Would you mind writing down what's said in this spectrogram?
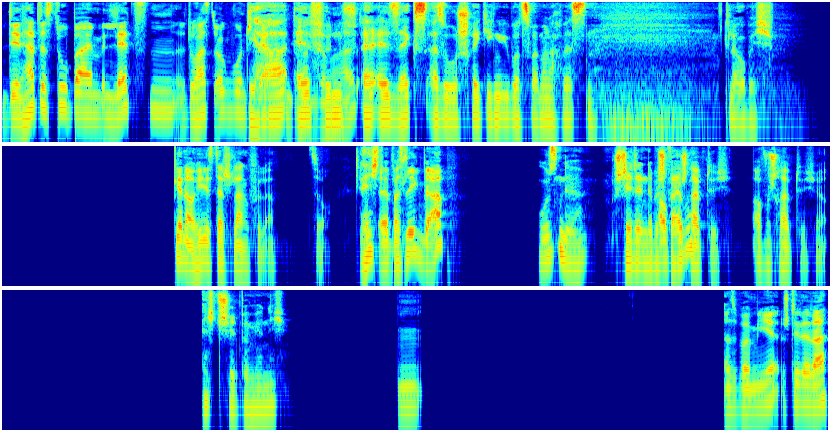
Den hattest du beim letzten, du hast irgendwo einen Ja, Stern dran L5, gemalt. äh, L6, also schräg gegenüber, zweimal nach Westen. Glaube ich. Genau, hier ist der Schlangenfüller. Echt? Äh, was legen wir ab? Wo ist denn der? Steht der in der Auf dem Beschreibung? Schreibtisch. Auf dem Schreibtisch, ja. Echt, steht bei mir nicht. Hm. Also bei mir steht er da.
